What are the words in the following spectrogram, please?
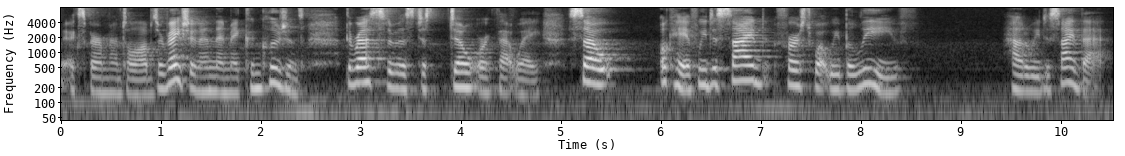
experimental observation and then make conclusions. The rest of us just don't work that way. So, okay, if we decide first what we believe, how do we decide that?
